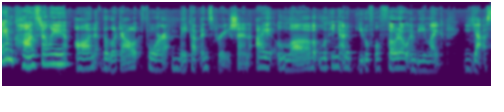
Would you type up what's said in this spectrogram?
I am constantly on the lookout for makeup inspiration. I love looking at a beautiful photo and being like, yes,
